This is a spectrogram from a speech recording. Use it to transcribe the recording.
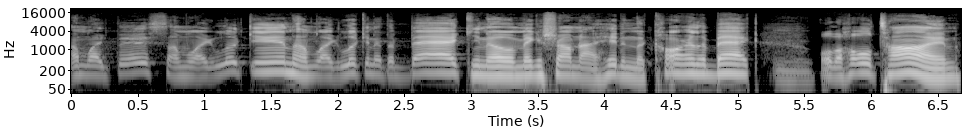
I'm like this. I'm like looking. I'm like looking at the back, you know, making sure I'm not hitting the car in the back. Mm. Well, the whole time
